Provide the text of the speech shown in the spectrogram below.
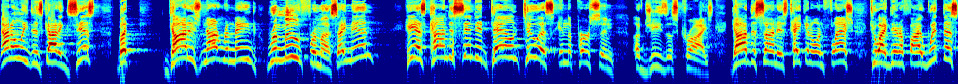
not only does God exist, but God has not remained removed from us. Amen? He has condescended down to us in the person of Jesus Christ. God the Son has taken on flesh to identify with us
